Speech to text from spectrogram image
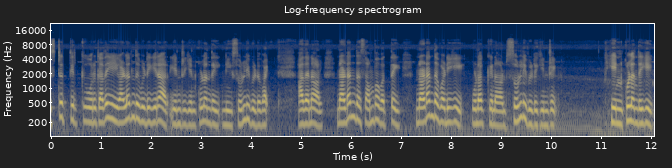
இஷ்டத்திற்கு ஒரு கதையை அளந்து விடுகிறார் என்று என் குழந்தை நீ சொல்லிவிடுவாய். அதனால் நடந்த சம்பவத்தை நடந்தபடியே உனக்கு நான் சொல்லிவிடுகின்றேன். என் குழந்தையே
